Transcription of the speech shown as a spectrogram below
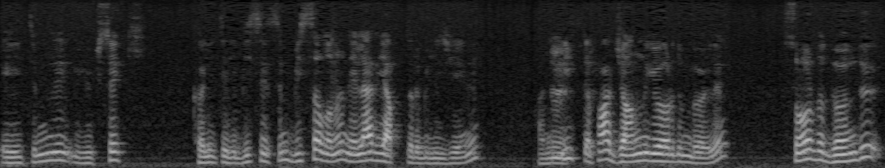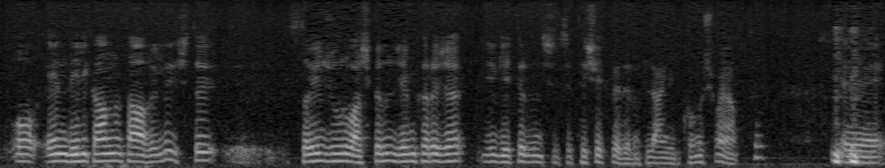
eğitimli, yüksek kaliteli bir sesin bir salona neler yaptırabileceğini hani evet. ilk defa canlı gördüm böyle. Sonra da döndü o en delikanlı tavrıyla işte e, Sayın Cumhurbaşkanı Cem Karaca'yı getirdiğiniz için teşekkür ederim falan gibi konuşma yaptı. ee,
